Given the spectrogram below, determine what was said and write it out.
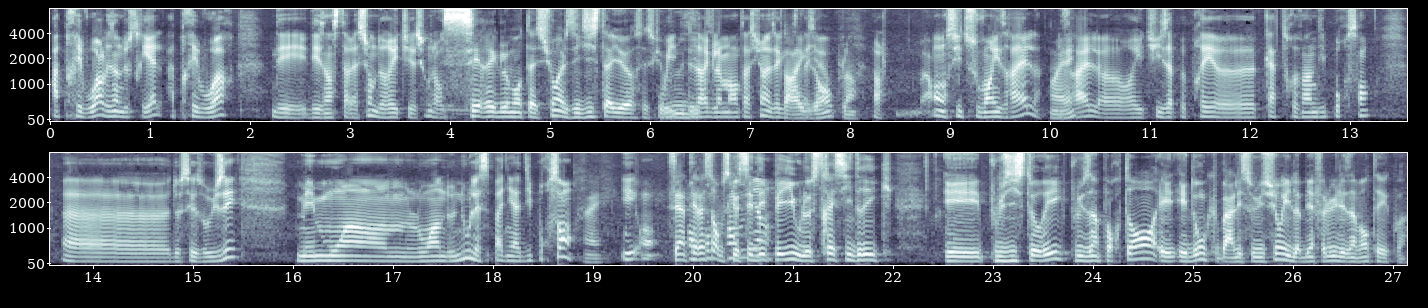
à prévoir, les industriels à prévoir des, installations de réutilisation de leurs Ces réglementations, elles existent ailleurs, c'est ce que vous nous dites. Oui, ces réglementations, elles existent Par exemple On cite souvent Israël. Israël euh, réutilise à peu près 90% euh, euh, de ses eaux usées mais moins loin de nous, l'Espagne à 10%. C'est intéressant parce que c'est des pays où le stress hydrique est plus historique, plus important, et, donc bah, les solutions, il a bien fallu les inventer. Quoi.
